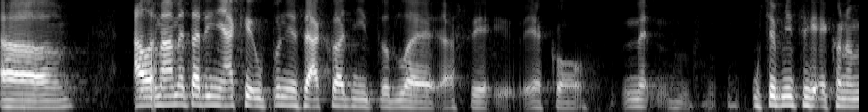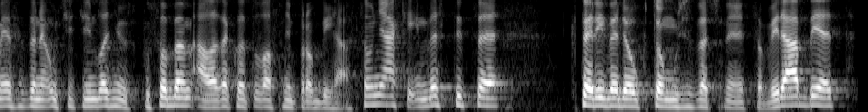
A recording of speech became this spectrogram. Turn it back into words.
Uh, ale máme tady nějaký úplně základní, tohle asi jako ne, v učebnicích ekonomie se to neučí tímhle způsobem, ale takhle to vlastně probíhá. Jsou nějaké investice, které vedou k tomu, že začne něco vyrábět,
